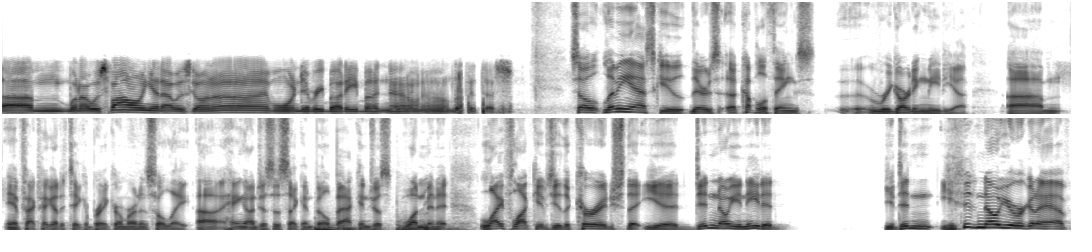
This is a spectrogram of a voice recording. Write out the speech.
Um, when I was following it, I was going, oh, I warned everybody, but now oh, look at this. So let me ask you. There's a couple of things uh, regarding media. Um, in fact, I got to take a break. I'm running so late. Uh, hang on just a second, Bill. Back in just one minute. LifeLock gives you the courage that you didn't know you needed. You didn't. You didn't know you were going to have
